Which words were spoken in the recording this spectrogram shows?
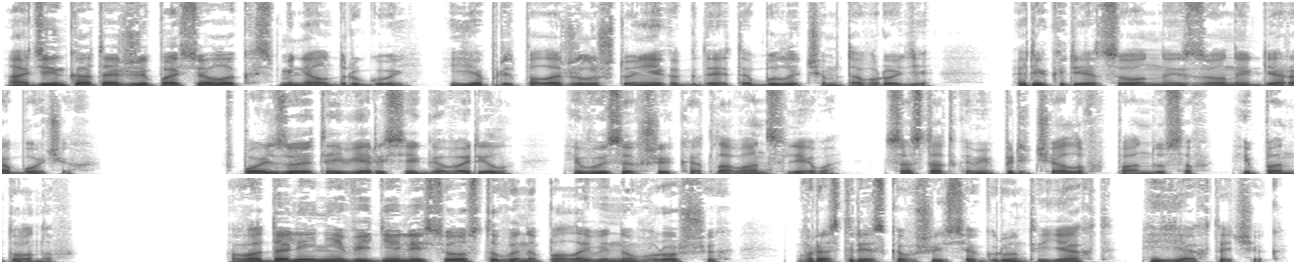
Один коттеджный поселок сменял другой, и я предположил, что некогда это было чем-то вроде рекреационной зоны для рабочих. В пользу этой версии говорил и высохший котлован слева, с остатками причалов, пандусов и понтонов. В отдалении виднелись остовы наполовину вросших в растрескавшийся грунт яхт и яхточек.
